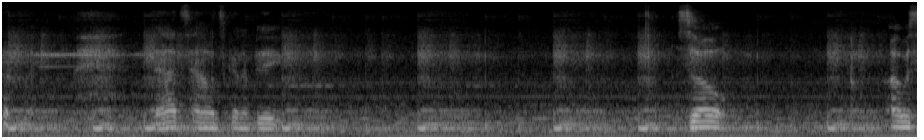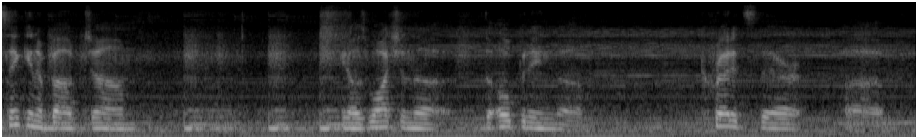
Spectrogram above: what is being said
that's how it's going to be. So I was thinking about, um, you know, I was watching the the opening um, credits there. Um,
